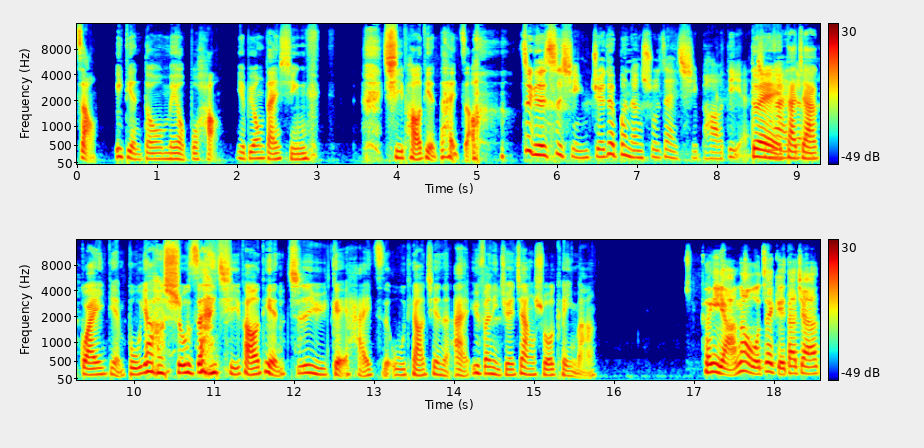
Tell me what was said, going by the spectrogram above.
早一点都没有不好，也不用担心 起跑点太早。这个事情绝对不能输在起跑点。对，大家乖一点，不要输在起跑点之余，给孩子无条件的爱。玉芬，你觉得这样说可以吗？可以啊。那我再给大家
